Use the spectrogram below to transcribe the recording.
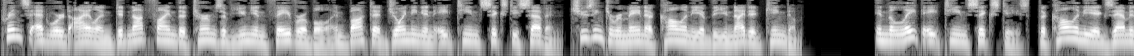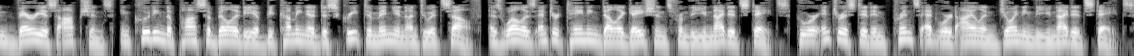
Prince Edward Island did not find the terms of union favourable and balked at joining in 1867, choosing to remain a colony of the United Kingdom. In the late 1860s, the colony examined various options, including the possibility of becoming a discrete dominion unto itself, as well as entertaining delegations from the United States, who were interested in Prince Edward Island joining the United States.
